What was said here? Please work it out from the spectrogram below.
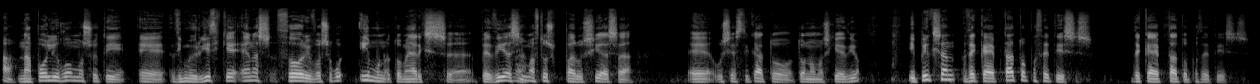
Α. Να πω λίγο όμως ότι ε, δημιουργήθηκε ένας θόρυβος. Εγώ ήμουν το μέρη ε, παιδείας, ναι. είμαι αυτός που παρουσίασα ε, ουσιαστικά το, το νομοσχέδιο, υπήρξαν 17 τοποθετήσεις. 17 τοποθετήσεις.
